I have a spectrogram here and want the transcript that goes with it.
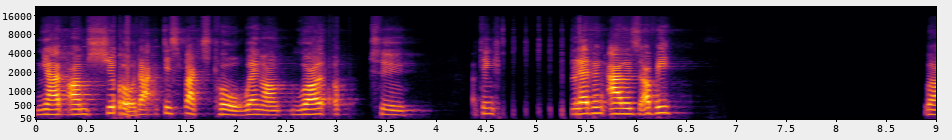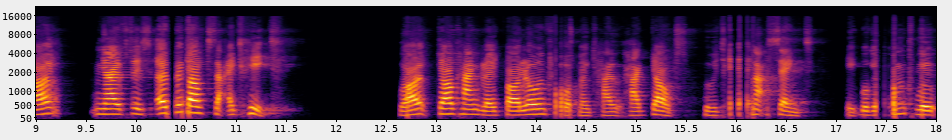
Now, I'm sure that dispatch call went on right up to, I think, 11 hours it. Right? Now, if there's other dogs that had hit, right, dog handlers by law enforcement who had dogs who had hit that scent, it have come through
